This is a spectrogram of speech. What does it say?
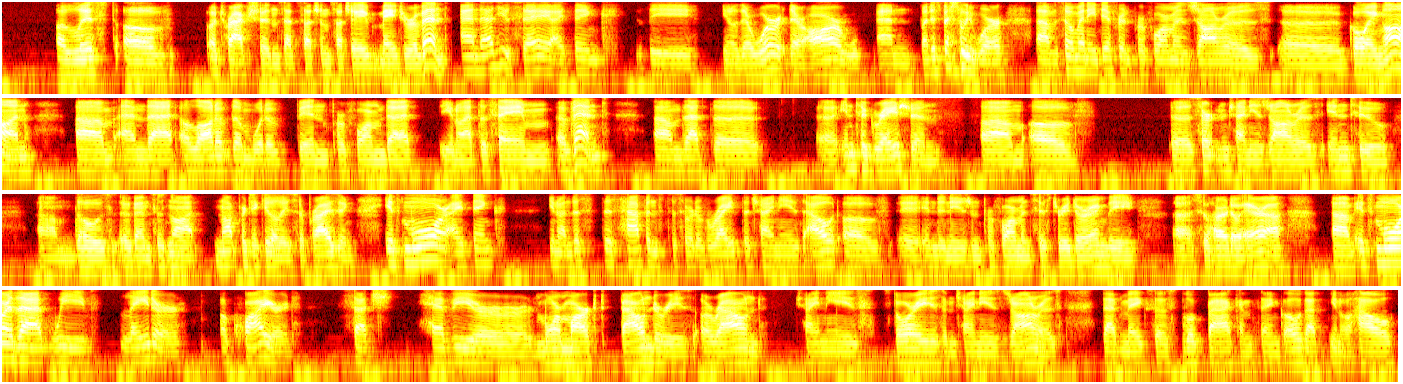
a list of attractions at such and such a major event. And as you say i think the you know there were there are and but especially were um, so many different performance genres uh, going on um, and that a lot of them would have been performed at you know at the same event. Um, that the uh, integration um, of uh, certain Chinese genres into um, those events is not not particularly surprising. It's more, I think, you know, and this this happens to sort of write the Chinese out of uh, Indonesian performance history during the uh, Suharto era. Um, it's more that we've later acquired such heavier, more marked boundaries around Chinese stories and Chinese genres that makes us look back and think, oh, that, you know, how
